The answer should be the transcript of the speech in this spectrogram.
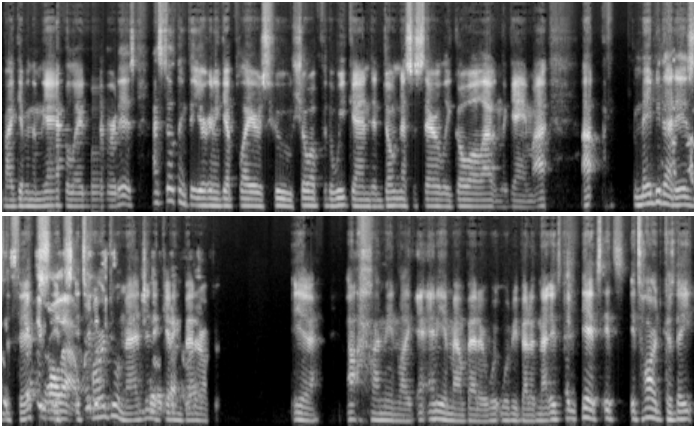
by giving them the accolade, whatever it is, I still think that you're going to get players who show up for the weekend and don't necessarily go all out in the game. I, I maybe that is the fix. It's, it's hard to imagine it getting better. Yeah, I mean, like any amount better would, would be better than that. It's it's it's it's hard because they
